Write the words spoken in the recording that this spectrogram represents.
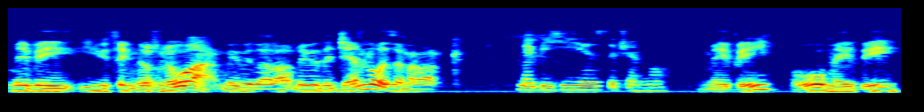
Maybe you think there's no arc. Maybe that arc. Maybe the general is an arc. maybe he is the general. Maybe. Oh, maybe.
